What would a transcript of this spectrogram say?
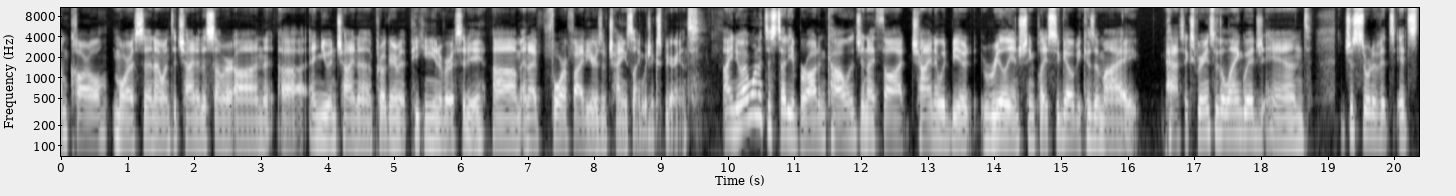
I'm Carl Morrison. I went to China this summer on uh, NU in China program at Peking University, um, and I have four or five years of Chinese language experience. I knew I wanted to study abroad in college, and I thought China would be a really interesting place to go because of my past experience with the language and just sort of its its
